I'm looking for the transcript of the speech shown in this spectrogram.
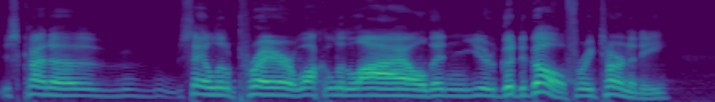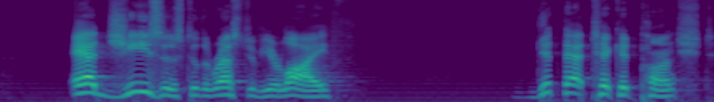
Just kind of say a little prayer, walk a little aisle, then you're good to go for eternity. Add Jesus to the rest of your life, get that ticket punched,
